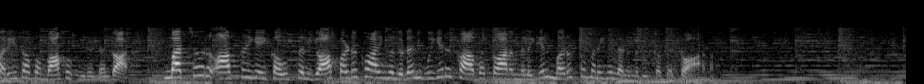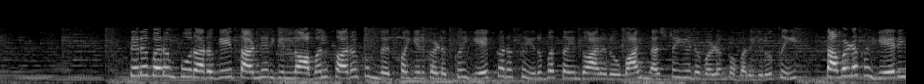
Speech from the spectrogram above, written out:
பரிதாபமாக உயிரிழந்தார். மற்றொரு ஆசிரியை கௌசல்யா படுகாயங்களுடன் உயிருக்கு ஆபத்தான நிலையில் மருத்துவமனையில் அனுமதிக்கப்பட்டார். திருபெரும்பூர் அருகே தண்ணீர் இல்லாமல் கருக்கும் நெற்பயிர்களுக்கு ஏக்கருக்கு இருபத்தைந்தாயிரம் ரூபாய் நஷ்டஈடு வழங்க வலியுறுத்தி தமிழக ஏரி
